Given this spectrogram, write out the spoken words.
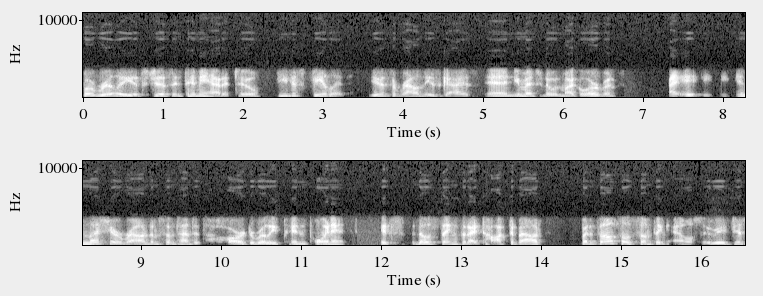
but really, it's just, and Timmy had it too. You just feel it. You're just around these guys, and you mentioned it with Michael Irvin. I, it, unless you're around them, sometimes it's hard to really pinpoint it. It's those things that I talked about, but it's also something else. It's just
